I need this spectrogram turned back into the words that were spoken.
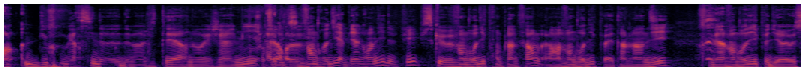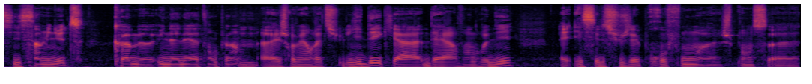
alors, du coup, merci de, de m'inviter Arnaud et Jérémy. Bonjour, Alors, le vendredi a bien grandi depuis, puisque vendredi prend plein de formes. Alors, un vendredi peut être un lundi, mais un vendredi peut durer aussi 5 minutes, comme une année à temps plein. Mm. Euh, et je reviendrai dessus. L'idée qu'il y a derrière vendredi, Et, et c'est le sujet profond, euh, je pense, euh,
